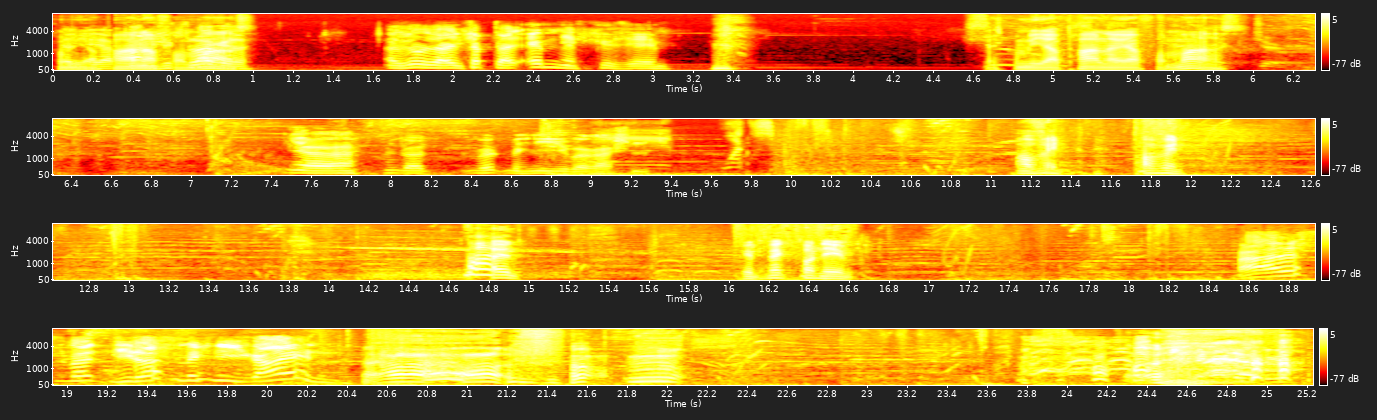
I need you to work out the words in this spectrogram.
Kommen die Ja, Japaner vom Flagge. Mars. Also, ich habe das M nicht gesehen. Vielleicht kommen die Japaner ja vom Mars. Ja, das wird mich nicht überraschen. Auf ihn. Auf ihn. Nein. Geht weg von dem. Was? Was? Die lassen mich nicht rein.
